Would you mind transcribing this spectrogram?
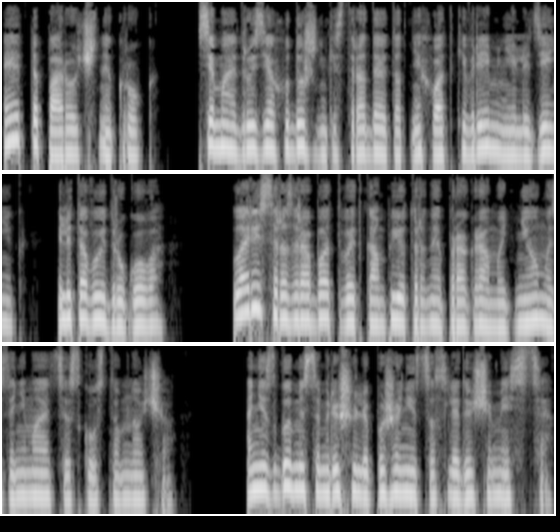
Это порочный круг. Все мои друзья-художники страдают от нехватки времени или денег, или того и другого. Лариса разрабатывает компьютерные программы днем и занимается искусством ночью. Они с Гомесом решили пожениться в следующем месяце.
